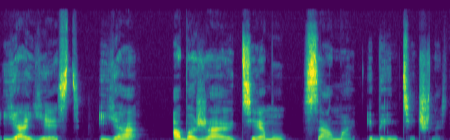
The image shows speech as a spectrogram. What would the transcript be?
я есть, и я обожаю тему самоидентичность.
